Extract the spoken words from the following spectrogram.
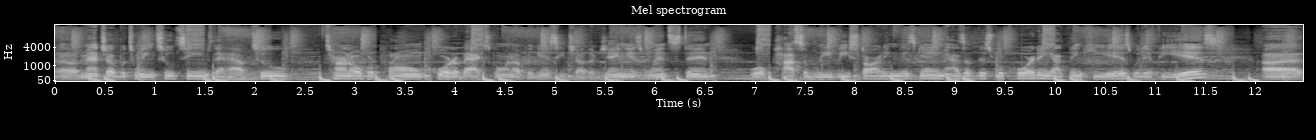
a matchup between two teams that have two turnover prone quarterbacks going up against each other. Jameis Winston will possibly be starting this game as of this recording. I think he is, but if he is, uh,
